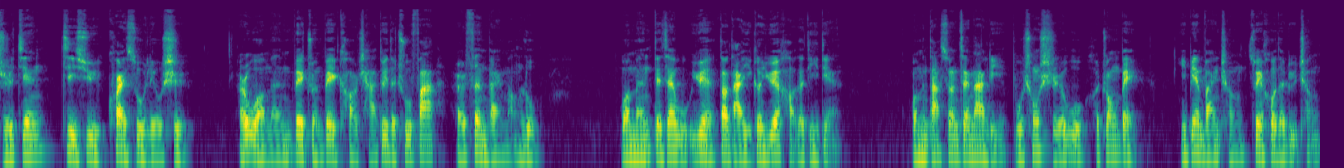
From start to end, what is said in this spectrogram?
时间继续快速流逝，而我们为准备考察队的出发而分外忙碌。我们得在五月到达一个约好的地点。我们打算在那里补充食物和装备，以便完成最后的旅程。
